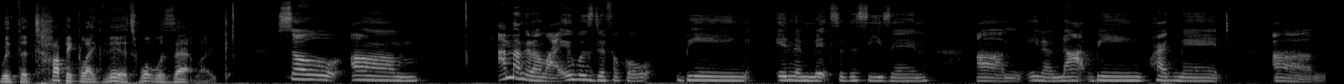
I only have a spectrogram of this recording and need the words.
with the topic like this what was that like So, um, I'm not gonna lie, it was difficult being in the midst of the season. Um, you know, not being pregnant. Um,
